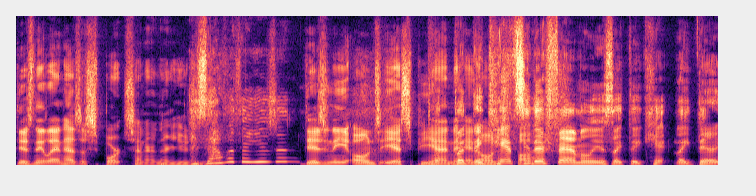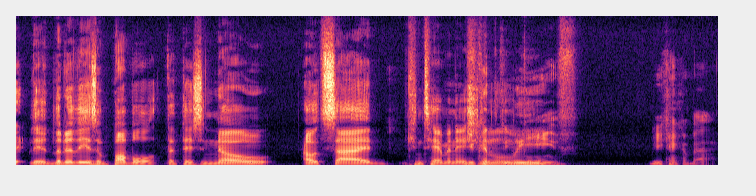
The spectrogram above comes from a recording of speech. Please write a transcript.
Disneyland has a sports center and they're using. Is that it. what they're using? Disney owns ESPN, but but they can't see their families. Like they can't. Like there, there literally is a bubble that there's no outside contamination. You can leave. You can't come back.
